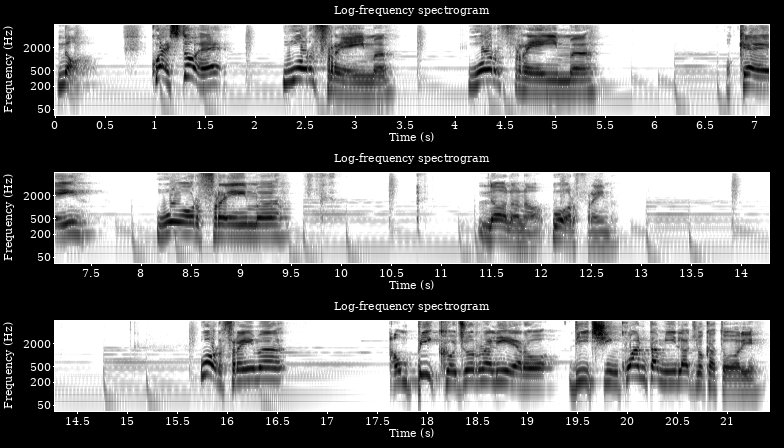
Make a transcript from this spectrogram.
No. Questo è Warframe. Warframe. Ok? Warframe. No, no, no. Warframe. Warframe ha un picco giornaliero di 50.000 giocatori.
